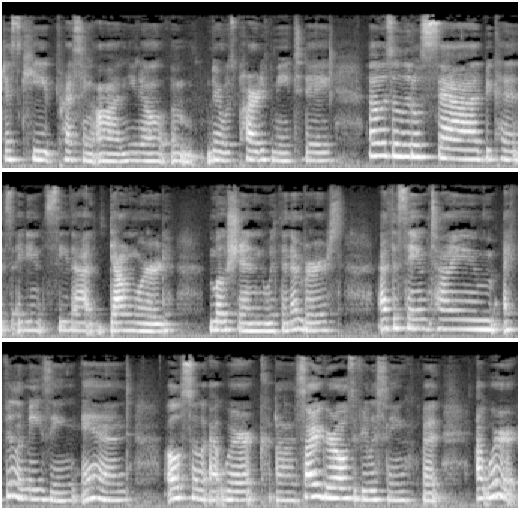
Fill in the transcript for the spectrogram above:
just keep pressing on. You know, um, there was part of me today that was a little sad because I didn't see that downward motion with the numbers. At the same time, I feel amazing and also at work. Uh, sorry, girls, if you're listening, but at work.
